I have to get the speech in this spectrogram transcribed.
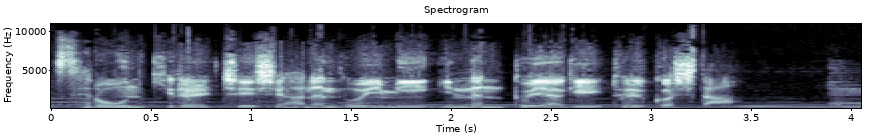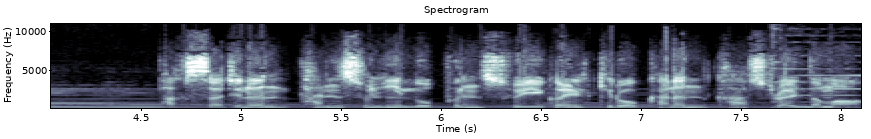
새로운 길을 제시하는 의미 있는 도약이 될 것이다. 박서진은 단순히 높은 수익을 기록하는 가수를 넘어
